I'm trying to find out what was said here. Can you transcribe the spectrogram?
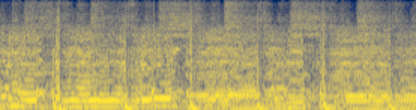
Thank you.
